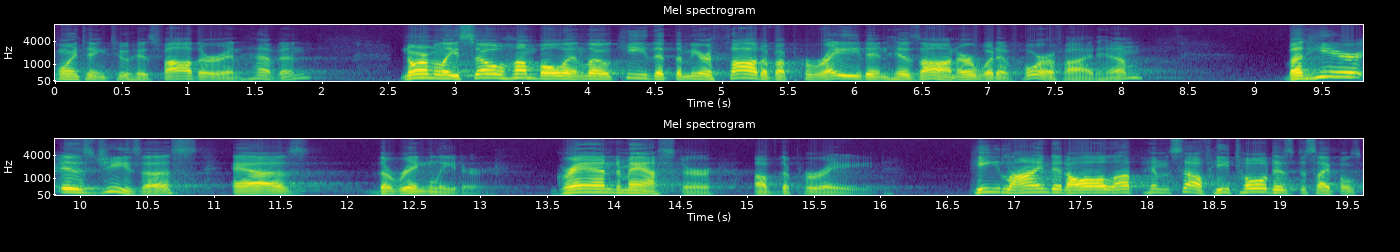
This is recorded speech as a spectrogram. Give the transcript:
pointing to his Father in heaven, normally so humble and low key that the mere thought of a parade in his honor would have horrified him. But here is Jesus as the ringleader, grand master of the parade. He lined it all up himself. He told his disciples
